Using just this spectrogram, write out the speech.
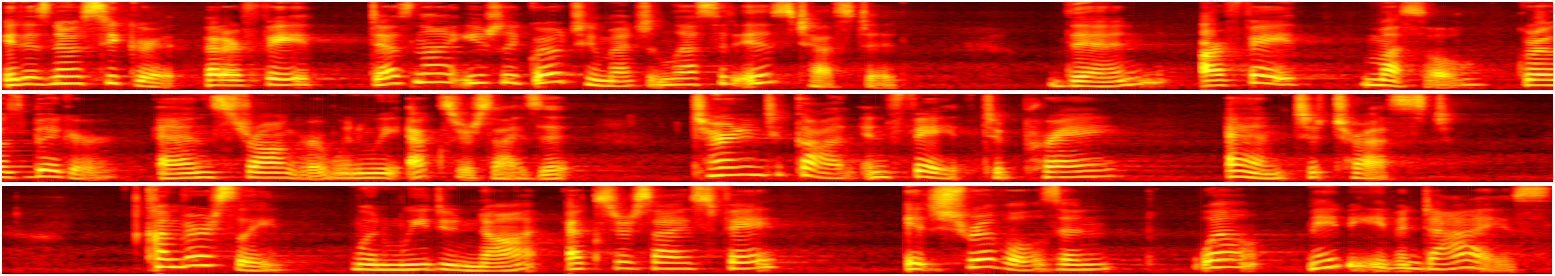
It is no secret that our faith does not usually grow too much unless it is tested. Then our faith muscle grows bigger and stronger when we exercise it, turning to God in faith to pray and to trust. Conversely, when we do not exercise faith, it shrivels and, well, maybe even dies.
